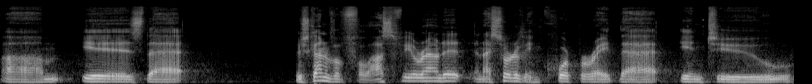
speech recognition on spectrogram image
um, is that there's kind of a philosophy around it, and I sort of incorporate that into,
